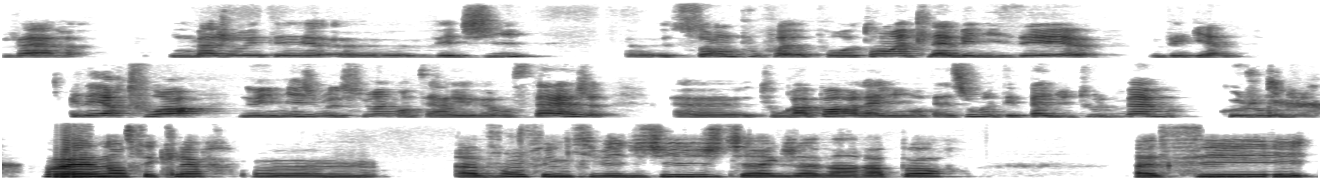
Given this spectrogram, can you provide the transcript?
vers une majorité veggie sans pour, pour, autant être labellisé vegan. Et d'ailleurs, toi, Noémie, je me souviens quand tu es arrivée en stage, euh, ton rapport à l'alimentation n'était pas du tout le même qu'aujourd'hui. Ouais, non, c'est clair. Euh, avant Funky Veggie, je dirais que j'avais un rapport assez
